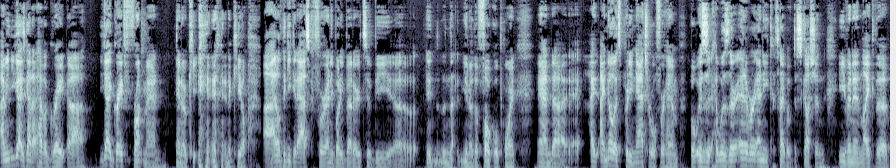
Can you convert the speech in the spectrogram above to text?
I mean, you guys got to have a great uh, you got a great front man in, Oki- in Akil. Uh, I don't think you could ask for anybody better to be uh, in, you know the focal point, and uh, I, I know it's pretty natural for him. But was was there ever any type of discussion, even in like the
